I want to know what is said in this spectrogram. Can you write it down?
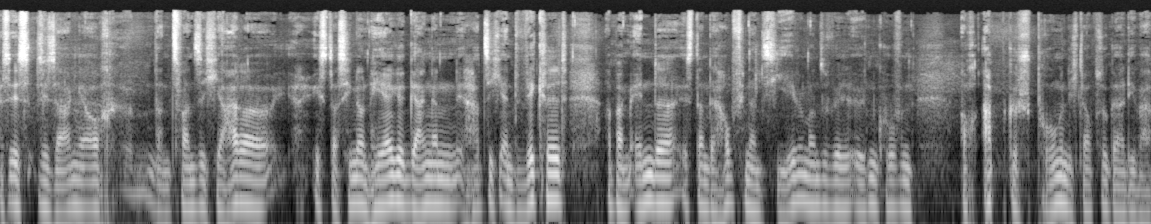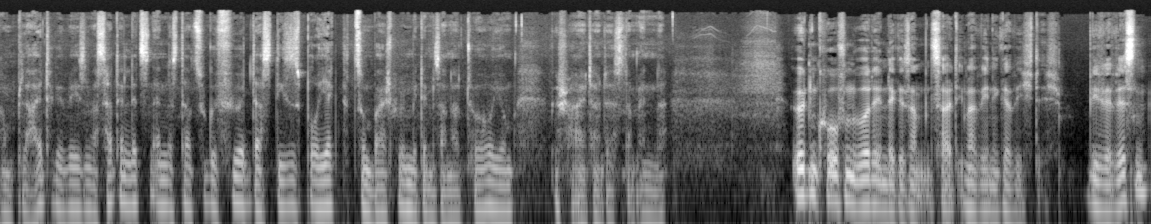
Es ist, Sie sagen ja auch, dann 20 Jahre ist das hin und her gegangen, hat sich entwickelt, aber am Ende ist dann der Hauptfinanzier, wenn man so will, Ödenkofen, auch abgesprungen. Ich glaube sogar, die waren pleite gewesen. Was hat denn letzten Endes dazu geführt, dass dieses Projekt zum Beispiel mit dem Sanatorium gescheitert ist am Ende? Ödenkofen wurde in der gesamten Zeit immer weniger wichtig. Wie wir wissen,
